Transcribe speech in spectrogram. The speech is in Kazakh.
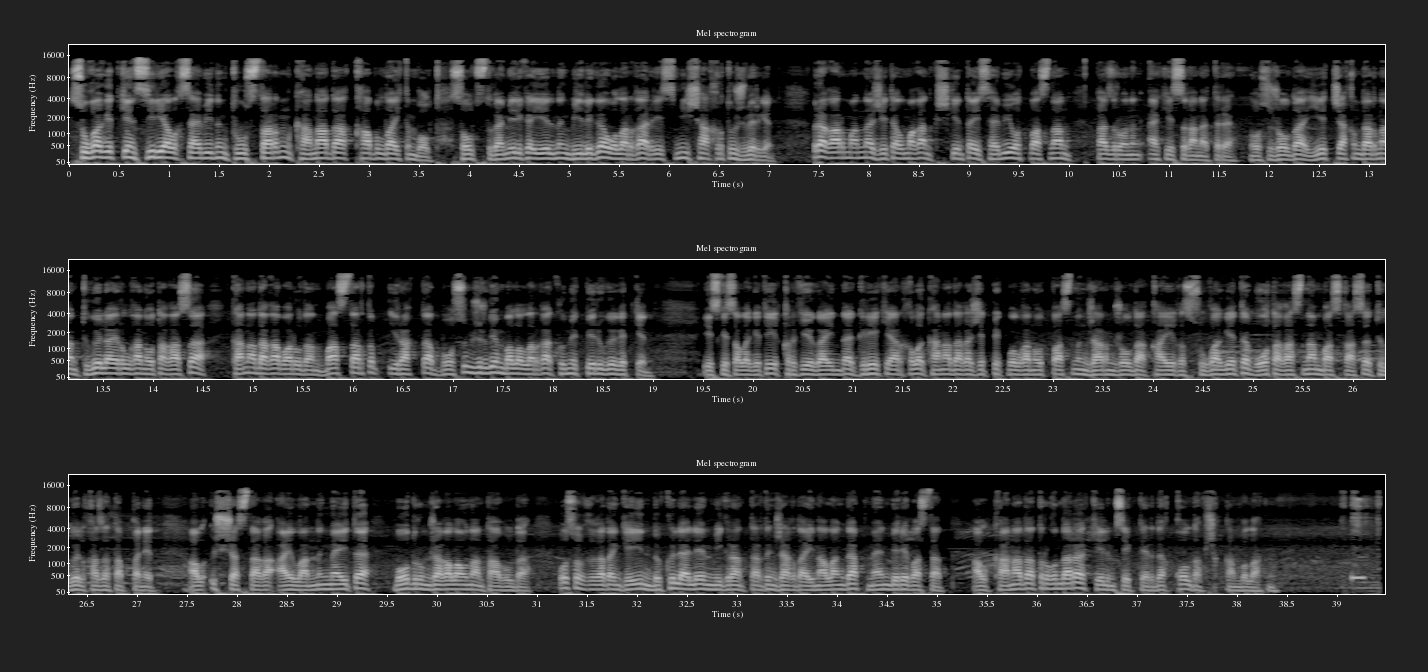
Суға кеткен сириялық сәбидің туыстарын Канада қабылдайтын болды. Солтүстік Америка елінің билігі оларға ресми шақырту жіберген. Бірақ арманына жете алмаған кішкентай сәби отбасынан қазір оның әкесі ғана тірі. Осы жолда ет жақындарынан түгел айырылған отағасы Канадаға барудан бас тартып, Иракта босып жүрген балаларға көмек беруге кеткен. Еске сала кетейік, қыркүйек айында Грекия арқылы Канадаға жетпек болған отбасының жарым жолда қайығы суға кетіп, отағасынан басқасы түгел қаза тапқан еді. Ал үш жастағы Айланның мәйіті Бодрум жағалауынан табылды. Осы оқиғадан кейін бүкіл әлем мигранттардың жағдайын алаңдап, мән бере бастады. Ал Канада тұрғындары келімсектерді қолдап шыққан болатын.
